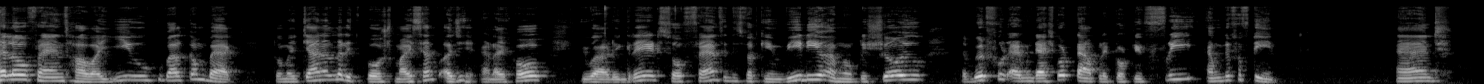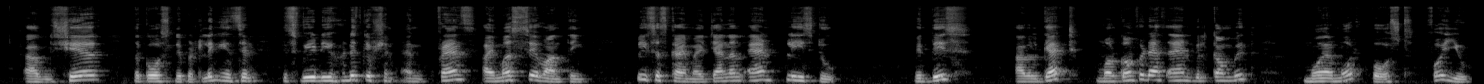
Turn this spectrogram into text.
Hello friends, how are you? Welcome back to my channel that is post myself Ajay and I hope you are doing great. So friends, in this working video, I'm going to show you the beautiful admin dashboard template totally free MD 15 and I will share the code snippet link inside this video description. And friends, I must say one thing, please subscribe my channel and please do. With this, I will get more confidence and will come with more and more posts for you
